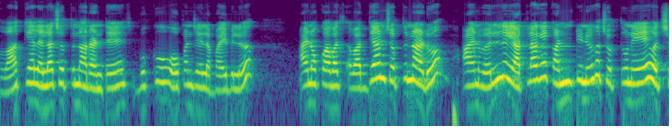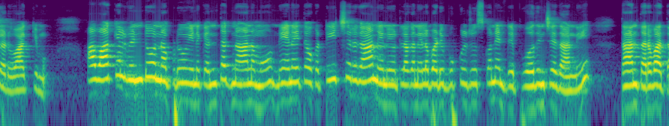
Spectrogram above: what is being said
వాక్యాలు ఎలా చెప్తున్నారంటే బుక్ ఓపెన్ చేయలే బైబిల్. ఆయన ఒక అధ్యాయం చెప్తున్నాడు. ఆయన వెళ్ళి అట్లాగే కంటిన్యూగా చెప్తూనే వచ్చాడు వాక్యము. ఆ వాక్యాలు వింటూ ఉన్నప్పుడు ఈయనకి ఎంత జ్ఞానమో నేనైతే ఒక టీచర్గా నేను ఇట్లాగా నిలబడి బుక్కులు చూసుకొని నేను బోధించేదాన్ని దాని తర్వాత.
